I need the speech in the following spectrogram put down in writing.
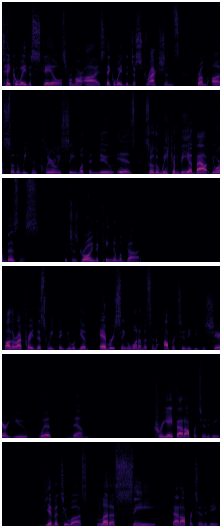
take away the scales from our eyes, take away the distractions from us so that we can clearly see what the new is, so that we can be about your business, which is growing the kingdom of God. Father, I pray this week that you will give every single one of us an opportunity to share you with them. Create that opportunity, give it to us, let us see that opportunity,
